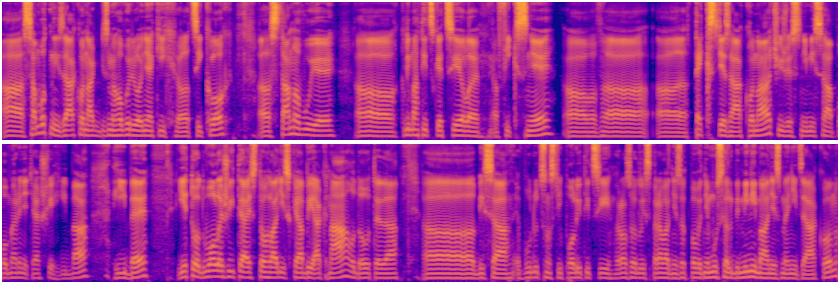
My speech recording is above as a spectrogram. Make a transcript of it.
A samotný zákon, ak by sme hovorili o nejakých cykloch, stanovuje klimatické ciele fixne v texte zákona, čiže s nimi sa pomerne ťažšie hýba, hýbe. Je to dôležité aj z toho hľadiska, aby ak náhodou teda by sa v budúcnosti politici rozhodli správať nezodpovedne, museli by minimálne zmeniť zákon,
